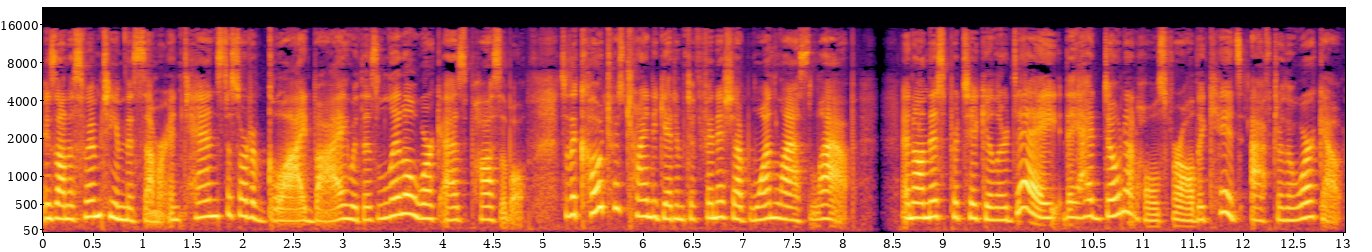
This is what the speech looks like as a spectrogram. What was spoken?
is on a swim team this summer and tends to sort of glide by with as little work as possible. So the coach was trying to get him to finish up one last lap. And on this particular day, they had donut holes for all the kids after the workout.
